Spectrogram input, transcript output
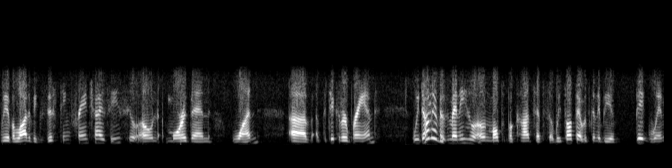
We have a lot of existing franchisees who own more than one of a particular brand. We don't have as many who own multiple concepts, so we thought that was going to be a big win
